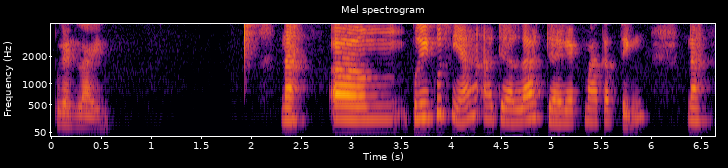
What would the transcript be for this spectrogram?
brand lain. Nah, um, berikutnya adalah direct marketing. Nah,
